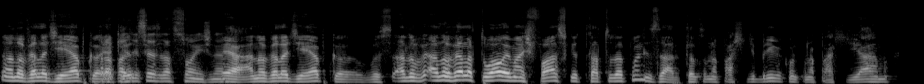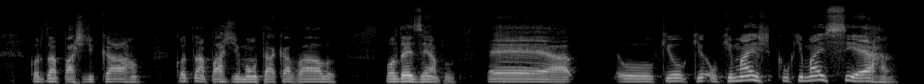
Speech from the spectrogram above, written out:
Não, a novela de época. Para é que- fazer essas ações, né? É, a novela de época, você- a, nove- a novela atual é mais fácil porque tá tudo atualizado, tanto na parte de briga, quanto na parte de arma, quanto na parte de carro, quanto na parte de montar cavalo. Vamos dar exemplo. É, o, que, o, que, o, que mais, o que mais se erra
